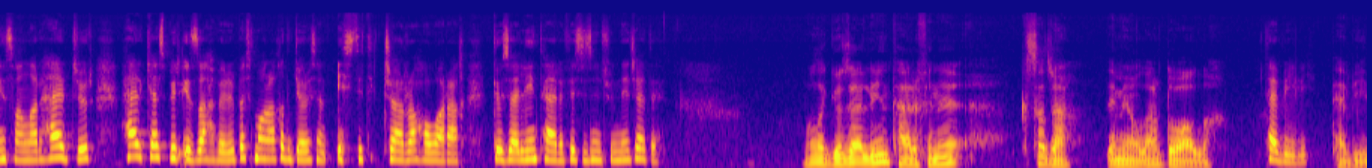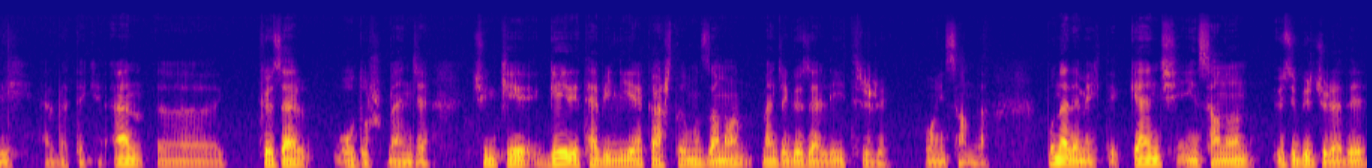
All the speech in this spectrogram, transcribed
insanlar hər cür, hər kəs bir izah verir. Bəs maraqlıdır görəsən estetik cərrah olaraq gözəlliyin tərifi sizin üçün necədir? Valla gözəlliyin tərifini qısaca demək olar doğallıq. Təbiilik. Təbiilik, əlbəttə ki. Ən ə, gözəl odur məncə. Çünki qeyri-təbiiliyə qaçdığımız zaman məncə gözəlliyi itiririk o insanda. Bu nə deməkdir? Gənc insanın üzü bir cürədir.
